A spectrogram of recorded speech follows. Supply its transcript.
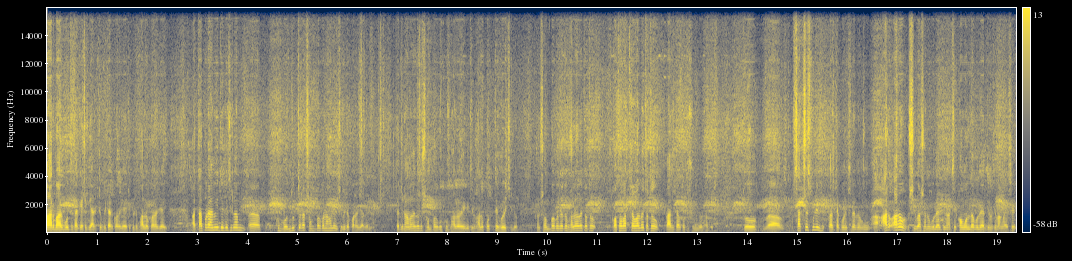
বারবার বলতে থাকে এটাকে আর একটু বেটার করা যায় এটাকে একটু ভালো করা যায়। আর তারপরে আমি দেখেছিলাম খুব বন্ধুত্বটা সম্পর্ক না হলে এই ছবিটা করা যাবে না। তার জন্য আমাদের কাছে সম্পর্ক খুব ভালো হয়ে গেছিল, ভালো করতে হয়েছিল। কারণ সম্পর্ক যত ভালো হবে, তত কথাবার্তা বলবে তত কাজটাও তত সুন্দর হবে। তো সাকসেসফুলি কাজটা করেছিলাম এবং আরও আরও শিবাসানু বলে একজন আছে, কমলদা বলে একজন আছে বাংলাদেশের।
